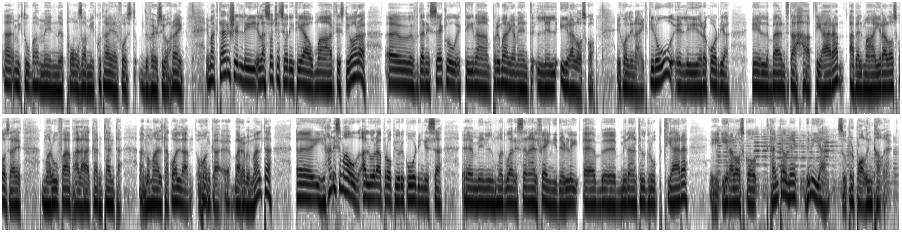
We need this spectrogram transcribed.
Eh, miktuba minn Paul Zamit Kutajer fost diversi oħrajn. Imma aktarx li l-assoċjazzjoni tiegħu ma' artisti oħra eh, f'dan is-seklu tina primarjament lil Ira Losko. Ikolli ngħid kienu li rekordja il-band taħħa Tiara qabel ma Ira Losko saret marufa bħala kantanta eh, ma' Malta kollha u anka barra minn Malta. Ħa nisimgħu allura propju recording issa minn madwar is-sena 2000 jidher li minant il-grupp Tjara Ira Losko tkanta hawnhekk din hija Super Pollen Color.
